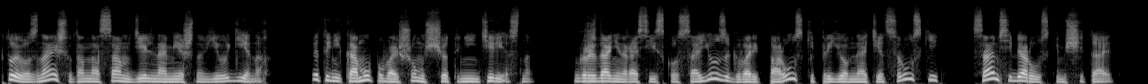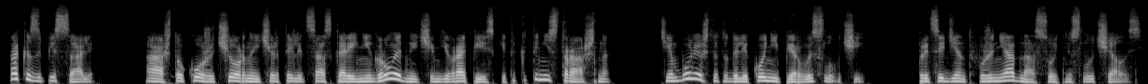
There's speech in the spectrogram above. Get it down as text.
Кто его знает, что там на самом деле намешано в его генах. Это никому по большому счету не интересно. Гражданин Российского Союза говорит по-русски, приемный отец русский, сам себя русским считает. Так и записали. А что кожа черные черты лица скорее негроидные, чем европейские, так это не страшно. Тем более, что это далеко не первый случай. Прецедентов уже не одна сотня случалась.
